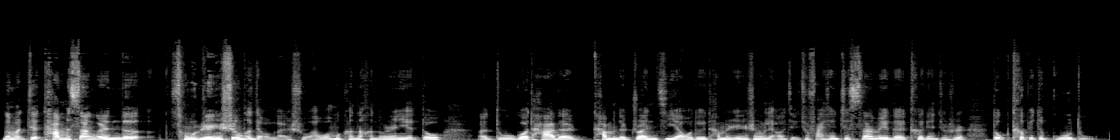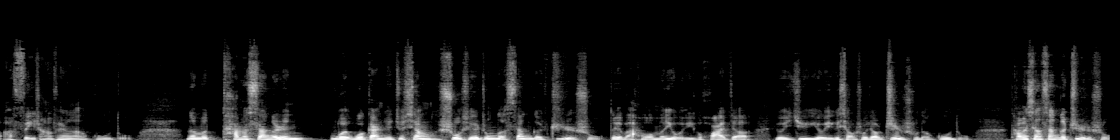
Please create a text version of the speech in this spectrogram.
那么这他们三个人的。从人生的角度来说啊，我们可能很多人也都呃读过他的他们的传记啊，或对他们人生了解，就发现这三位的特点就是都特别的孤独啊，非常非常的孤独。那么他们三个人，我我感觉就像数学中的三个质数，对吧？我们有一个话叫有一句有一个小说叫《质数的孤独》。他们像三个质数，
